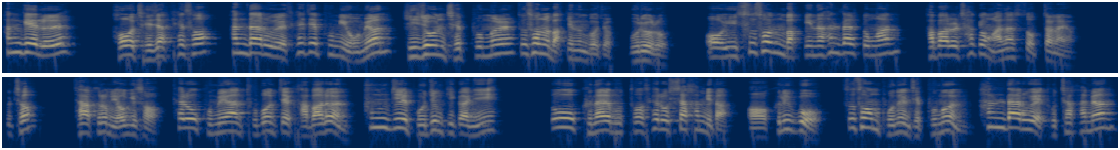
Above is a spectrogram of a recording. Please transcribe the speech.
한 개를 더 제작해서 한 달 후에 새 제품이 오면 기존 제품을 수선을 맡기는 거죠. 무료로. 어, 이 수선 맡기는 한 달 동안 가발을 착용 안 할 수 없잖아요. 그쵸? 자, 그럼 여기서 새로 구매한 두 번째 가발은 품질 보증 기간이 또 그날부터 새로 시작합니다. 어, 그리고 수선 보낸 제품은 한 달 후에 도착하면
